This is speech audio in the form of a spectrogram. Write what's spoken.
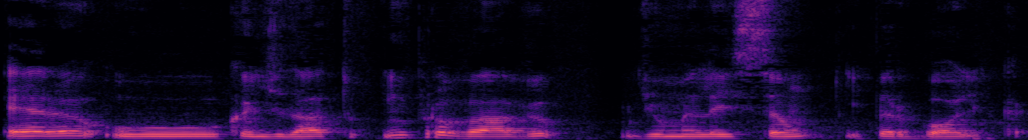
Era o candidato improvável de uma eleição hiperbólica.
